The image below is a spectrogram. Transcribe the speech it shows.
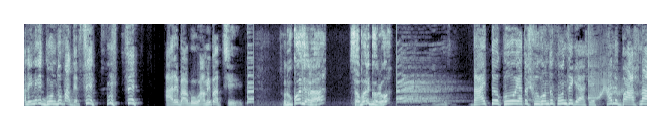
আর ইনি গন্ধ পাদের সি সি আরে বাবু আমি পাচ্ছি। রুকো যারা সবার করো। তাই তো কই এত সুগন্ধ কোন থেকে আসে? আরে বাস না।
